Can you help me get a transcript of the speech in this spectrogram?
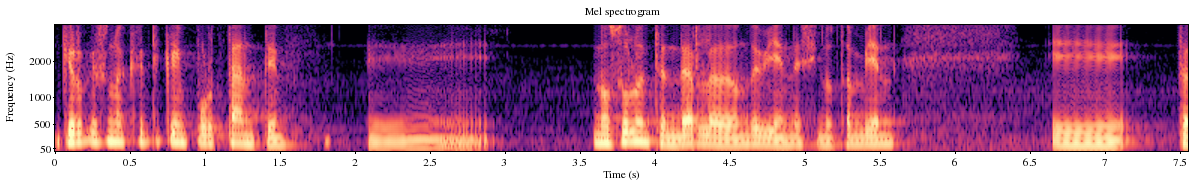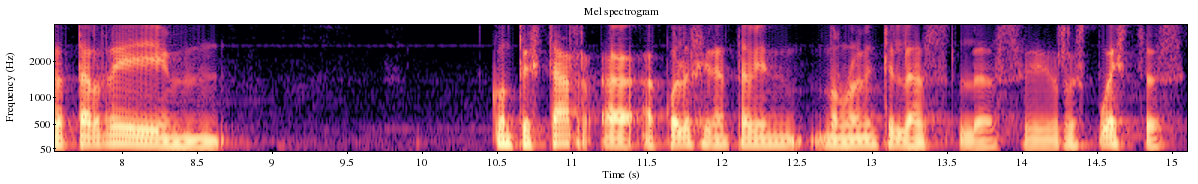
Y creo que es una crítica importante, eh, no solo entenderla de dónde viene, sino también eh, tratar de mm, contestar a, cuáles serían también normalmente las, las eh, respuestas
